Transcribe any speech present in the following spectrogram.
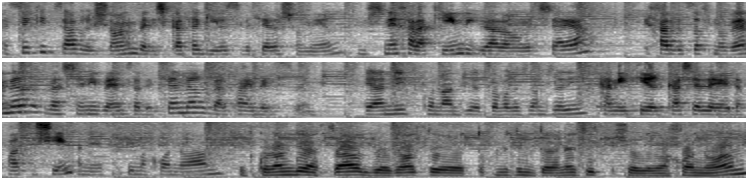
עשיתי צו ראשון בלשכת הגיוס בתל השומר, בשני חלקים בגלל העומס שהיה, אחד בסוף נובמבר והשני באמצע דצמבר ב-2020. אני התכוננתי לצו הראשון שלי. קניתי ערכה של דפ"ר 90. אני עשיתי מכון נועם. התכוננתי לצו בעזרת תוכנית אינטרנטית של מכון נועם.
